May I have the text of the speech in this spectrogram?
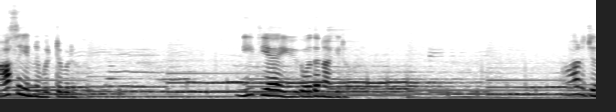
ಆಸೆಯನ್ನು ಬಿಟ್ಟುಬಿಡು. ನೀತಿಯ ಯೋಧನಾಗಿರು. ಅರ್ಜುನ,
